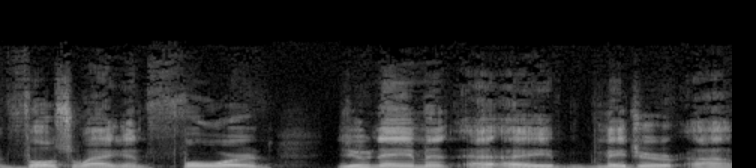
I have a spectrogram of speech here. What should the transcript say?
Volkswagen, Ford, you name it, a, a major uh,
